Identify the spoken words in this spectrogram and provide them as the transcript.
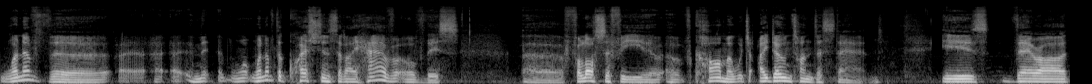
One of the uh, uh, and the- one of the questions that I have of this uh, philosophy of, karma, which I don't understand, is there are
